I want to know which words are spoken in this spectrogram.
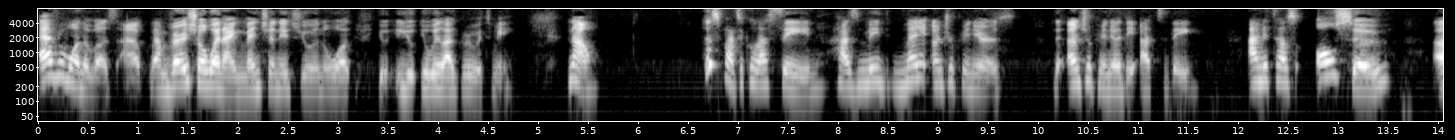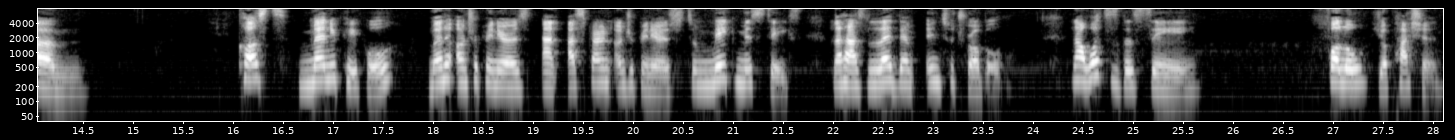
every one of us. I, am very sure when I mention it, you know what, you, you, you will agree with me. Now, this particular saying has made many entrepreneurs the entrepreneur they are today. And it has also um, caused many people many entrepreneurs and aspiring entrepreneurs to make mistakes that has led them into trouble. Now, what is this saying? Follow your passion.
